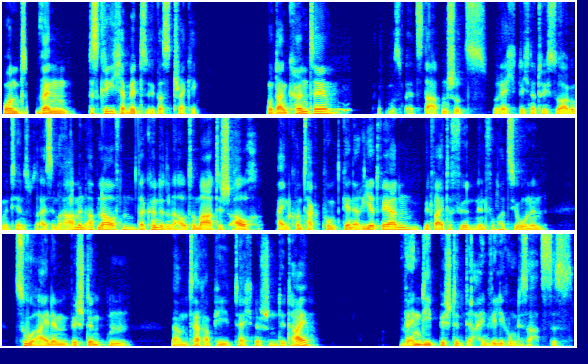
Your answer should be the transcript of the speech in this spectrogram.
Und wenn, das kriege ich ja mit übers Tracking. Und dann könnte, muss man jetzt datenschutzrechtlich natürlich so argumentieren, es muss alles im Rahmen ablaufen, da könnte dann automatisch auch ein Kontaktpunkt generiert werden mit weiterführenden Informationen zu einem bestimmten ähm, therapietechnischen Detail wenn die bestimmte Einwilligung des Arztes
